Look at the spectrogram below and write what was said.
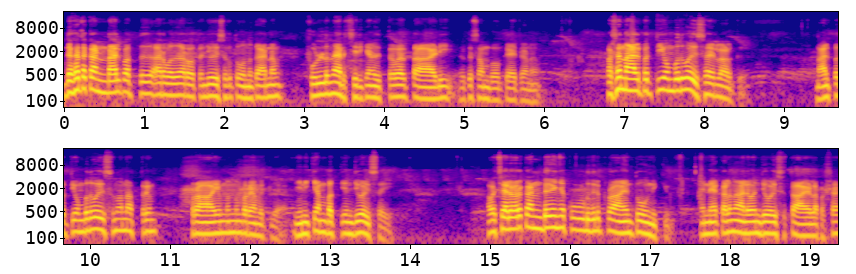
ഇദ്ദേഹത്തെ കണ്ടാൽ പത്ത് അറുപത് അറുപത്തഞ്ച് വയസ്സൊക്കെ തോന്നും. കാരണം ഫുള്ള് നരച്ചിരിക്കുകയാണ് ഇത്ര പേർ താടി ഒക്കെ സംഭവമൊക്കെ ആയിട്ടാണ്. പക്ഷേ നാൽപ്പത്തി ഒമ്പത് വയസ്സായുള്ള ആൾക്ക്. നാൽപ്പത്തി ഒമ്പത് വയസ്സെന്ന് പറഞ്ഞാൽ അത്രയും പ്രായമൊന്നും പറയാൻ പറ്റില്ല. എനിക്ക് അമ്പത്തിയഞ്ച് വയസ്സായി. അപ്പോൾ ചിലവരെ കണ്ടു കഴിഞ്ഞാൽ കൂടുതൽ പ്രായം തോന്നിക്കും. എന്നേക്കാൾ നാലോ അഞ്ചോ വയസ്സ് താഴെയുള്ള. പക്ഷേ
